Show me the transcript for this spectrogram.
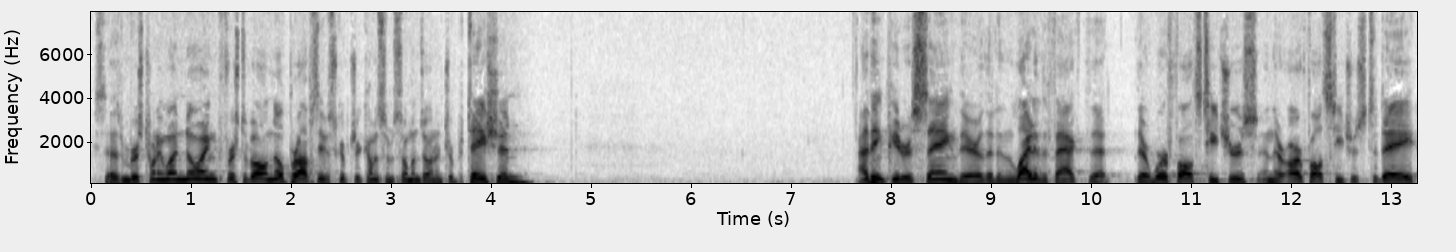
He says in verse 21 knowing, first of all, no prophecy of Scripture comes from someone's own interpretation. I think Peter is saying there that in the light of the fact that there were false teachers and there are false teachers today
